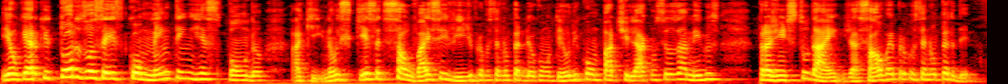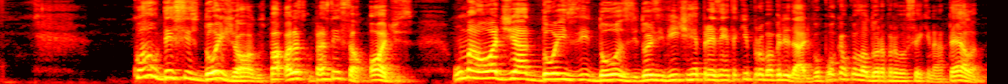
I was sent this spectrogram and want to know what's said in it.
e eu quero que todos vocês comentem e respondam aqui. Não esqueça de salvar esse vídeo para você não perder o conteúdo e compartilhar com seus amigos para a gente estudar, hein? Já salva aí para você não perder. Qual desses dois jogos, olha, presta atenção, odds. Uma odd a 2,12, 2,20 representa que probabilidade? Vou pôr a calculadora para você aqui na tela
